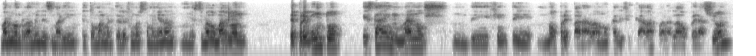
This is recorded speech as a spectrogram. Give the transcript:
Marlon Ramírez Marín, el tomarme el teléfono esta mañana. Mi estimado Marlon, te pregunto, ¿está en manos de gente no preparada o no calificada para la operación?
